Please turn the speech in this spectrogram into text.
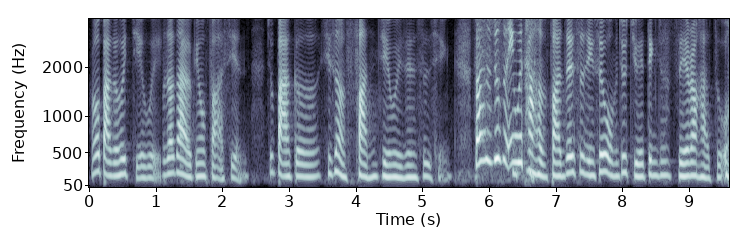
然后八哥会结尾。不知道大家有没有发现，就八哥其实很烦结尾这件事情，但是就是因为他很烦这件事情，所以我们就决定就是直接让他做。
